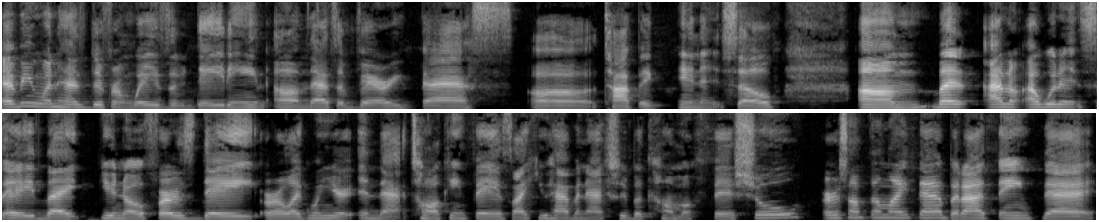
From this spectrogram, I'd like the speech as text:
everyone has different ways of dating. Um, that's a very vast uh topic in itself. Um, but I don't I wouldn't say like, you know, first date or like when you're in that talking phase, like you haven't actually become official or something like that. But I think that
